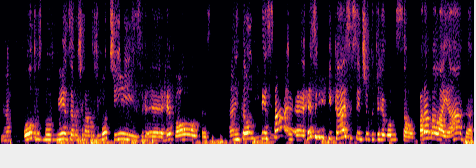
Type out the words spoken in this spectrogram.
Né? Outros movimentos eram chamados de motins, é, revoltas. Né? Então, pensar, é, é, ressignificar esse sentido de revolução para a balaiada,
